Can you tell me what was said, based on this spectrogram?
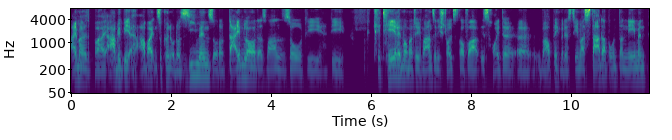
einmal bei ABB arbeiten zu können oder Siemens oder Daimler. Das waren so die, die Kriterien, wo man natürlich wahnsinnig stolz drauf war, ist heute äh, überhaupt nicht mehr. Das Thema Startup-Unternehmen,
